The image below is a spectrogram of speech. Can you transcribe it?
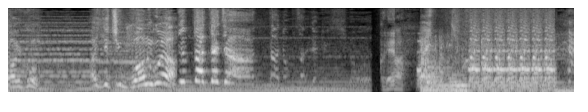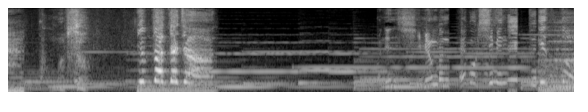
아이고, 아 이게 지금 뭐 하는 거야? 김단 대장, 나 좀. 그래. 고맙소. 김단 대장. 본인 시명은 애국 시민 있어.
